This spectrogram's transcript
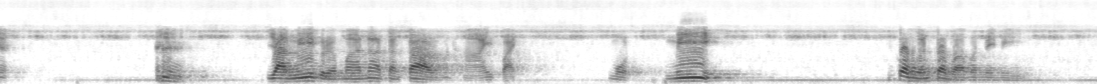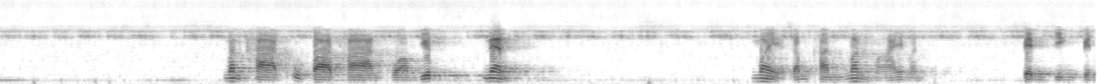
นี่ยอย่างนี้ก็มาหน้าตั้งก้าวมันหายไป หมดมี ก็เหมือนกับว่ามันไม่มี มันขาดอุปาทานความยึดแน่น ไม่สำคัญมั่นหมายมัน เป็นจริงเป็น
